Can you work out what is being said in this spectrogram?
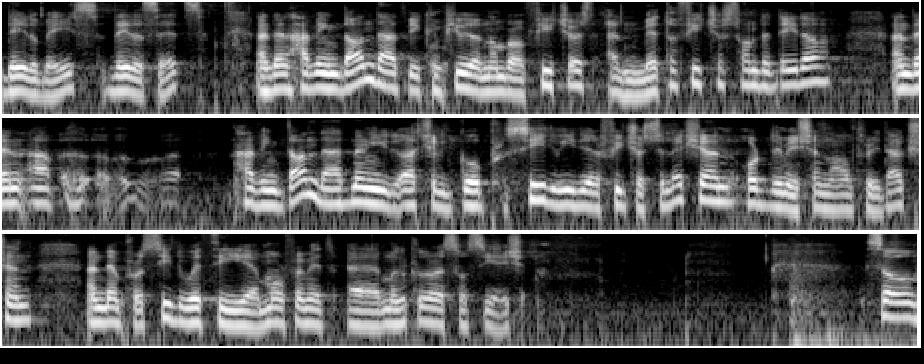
database, data sets. And then having done that, we compute a number of features and meta features from the data. And then uh, uh, having done that, then you actually go proceed with either feature selection or dimensional reduction, and then proceed with the uh, morphomet uh, molecular association. So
